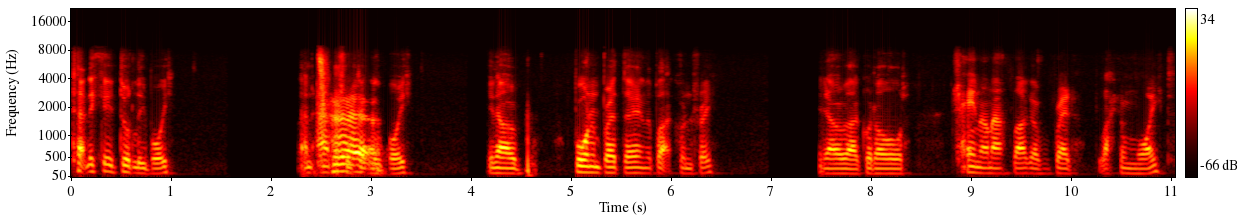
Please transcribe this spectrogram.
technically a Dudley boy, an actual. Dudley boy. You know, born and bred there in the Black Country. You know, that good old chain on our flag of red, black, and white.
